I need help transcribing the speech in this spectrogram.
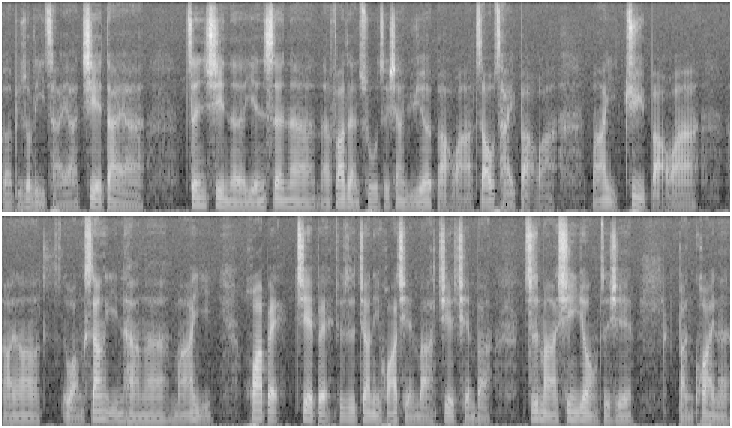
呃比如说理财啊、借贷啊、征信呢延伸啊，那发展出这像余额宝啊、招财宝啊、蚂蚁聚宝啊。然后网商银行啊，蚂蚁花呗借呗，就是叫你花钱吧，借钱吧。芝麻信用这些板块呢，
